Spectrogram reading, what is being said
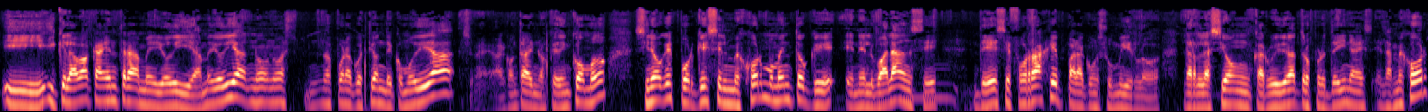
y, que la vaca entra a mediodía. Mediodía no, no, es, no es por una cuestión de comodidad, al contrario, nos queda incómodo, sino que es porque es el mejor momento que en el balance de ese forraje para consumirlo. La relación carbohidratos-proteína es, la mejor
